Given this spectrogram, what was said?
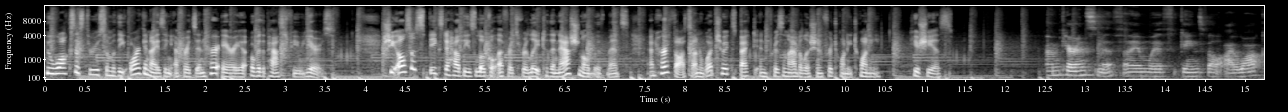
who walks us through some of the organizing efforts in her area over the past few years. She also speaks to how these local efforts relate to the national movements and her thoughts on what to expect in prison abolition for 2020. Here she is. I'm Karen Smith. I am with Gainesville IWOC.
